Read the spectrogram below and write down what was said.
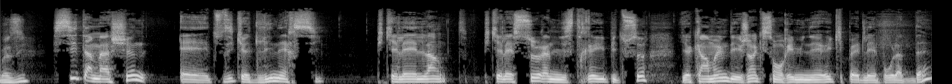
Vas-y. Si ta machine est, tu dis qu'il y a de l'inertie, puis qu'elle est lente, puis qu'elle est suradministrée, puis tout ça, il y a quand même des gens qui sont rémunérés qui paient de l'impôt là-dedans.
